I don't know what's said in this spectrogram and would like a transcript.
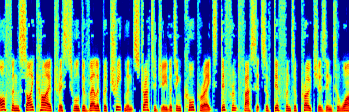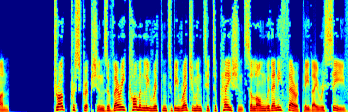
Often psychiatrists will develop a treatment strategy that incorporates different facets of different approaches into one. Drug prescriptions are very commonly written to be regimented to patients along with any therapy they receive.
